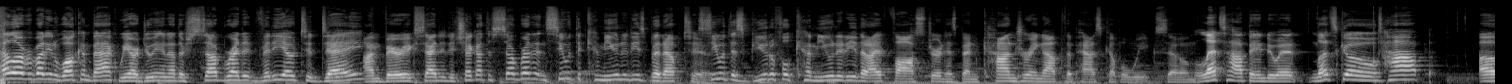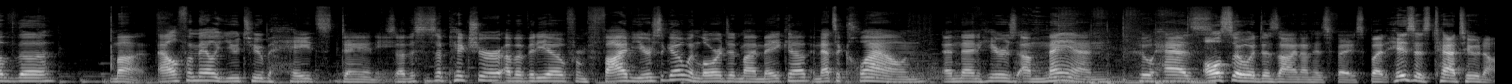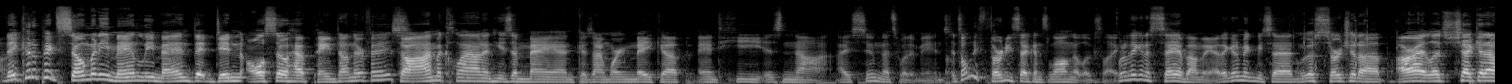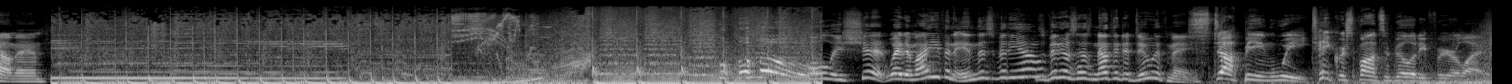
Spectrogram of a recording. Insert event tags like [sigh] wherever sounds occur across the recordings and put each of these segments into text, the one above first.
Hello everybody and welcome back. We are doing another subreddit video today. I'm very excited to check out the subreddit and see what the community's been up to. See what this beautiful community that I've fostered has been conjuring up the past couple weeks. So let's hop into it. Let's go top of the month. Alpha male YouTube hates Danny. So this is a picture of a video from five years ago when Laura did my makeup, and that's a clown. And then here's a man who has also a design on his face, but his is tattooed on. They could have picked so many manly men that didn't also have paint on their face. So I'm a clown and he's a man because I'm wearing makeup and he is not. I assume that's what it means. It's only 30 seconds long, it looks like. What are they gonna say about me? Are they gonna make me sad? We'll go search it up. All right, let's check it out, man. Holy shit. Wait, am I even in this video? This video has nothing to do with me. Stop being weak. Take responsibility for your life.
